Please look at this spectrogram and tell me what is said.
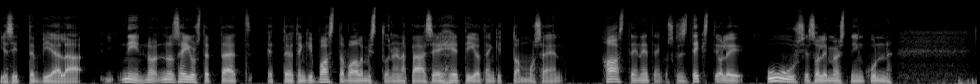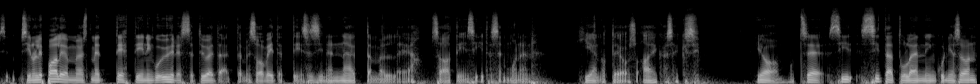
ja sitten vielä, niin, no, no se just, että, että, että jotenkin vastavalmistuneena pääsee heti jotenkin tuommoiseen haasteen eteen, koska se teksti oli uusi ja se oli myös niin kuin, siinä oli paljon myös, me tehtiin niin kuin yhdessä työtä, että me sovitettiin se sinne näyttämölle ja saatiin siitä semmoinen hieno teos aikaiseksi. Joo, mutta se, si, sitä tulee niin kuin, ja se on,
